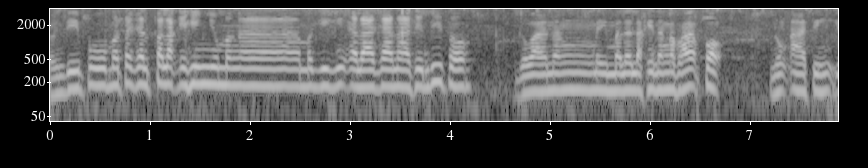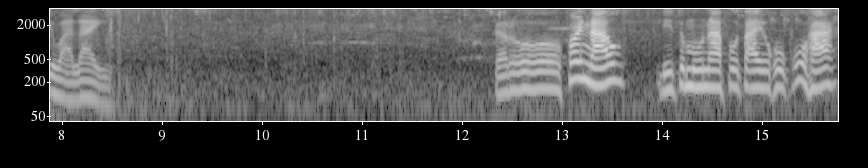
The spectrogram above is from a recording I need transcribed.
So hindi po matagal palakihin yung mga magiging alaga natin dito. Gawa ng may malalaki na nga po nung ating iwalay. Pero for now, dito muna po tayo kukuha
